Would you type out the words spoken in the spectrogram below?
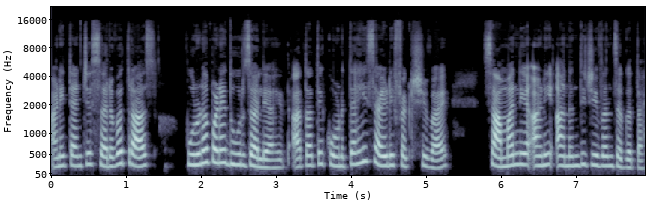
आणि त्यांचे सर्व त्रास पूर्णपणे दूर झाले आहेत. आता ते कोणत्याही साईड इफेक्टशिवाय सामान्य आणि आनंदी जीवन जगत आहेत.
